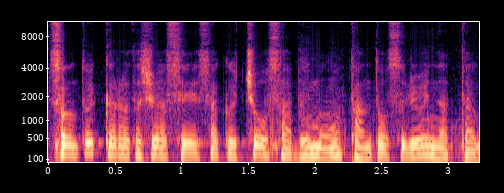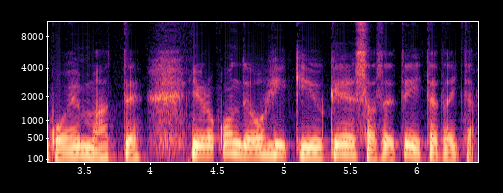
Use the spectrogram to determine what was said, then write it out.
その時から私は政策調査部門を担当するようになったご縁もあって、喜んでお引き受けさせていただいた。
